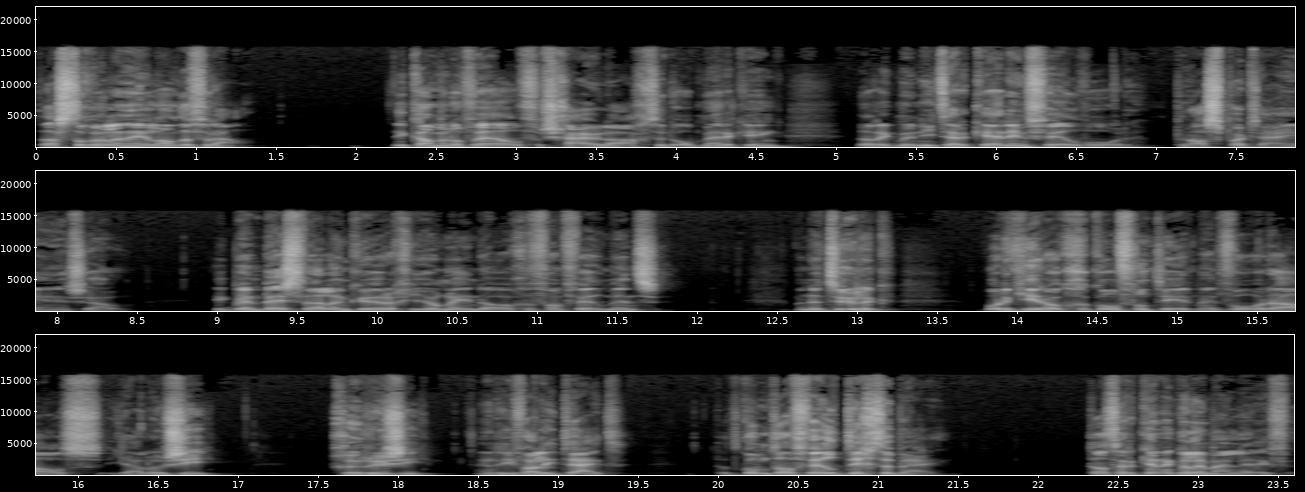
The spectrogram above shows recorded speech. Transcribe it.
Dat is toch wel een heel ander verhaal. Ik kan me nog wel verschuilen achter de opmerking dat ik me niet herken in veel woorden, braspartijen en zo. Ik ben best wel een keurige jongen in de ogen van veel mensen. Maar natuurlijk word ik hier ook geconfronteerd met woorden als jaloezie, geruzie en rivaliteit. Dat komt al veel dichterbij. Dat herken ik wel in mijn leven.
